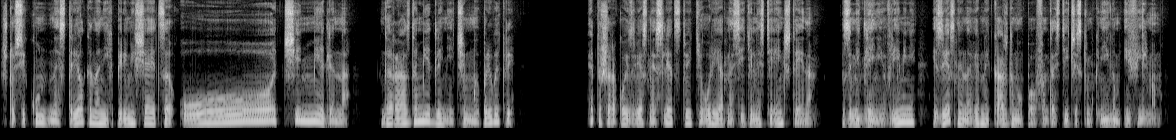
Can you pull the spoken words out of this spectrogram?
что секундная стрелка на них перемещается очень медленно, гораздо медленнее, чем мы привыкли. Это широко известное следствие теории относительности Эйнштейна. Замедление времени, известное, наверное, каждому по фантастическим книгам и фильмам –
